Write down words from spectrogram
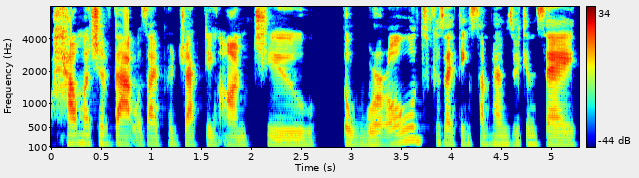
how much of that was I projecting onto the world? Because I think sometimes we can say,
